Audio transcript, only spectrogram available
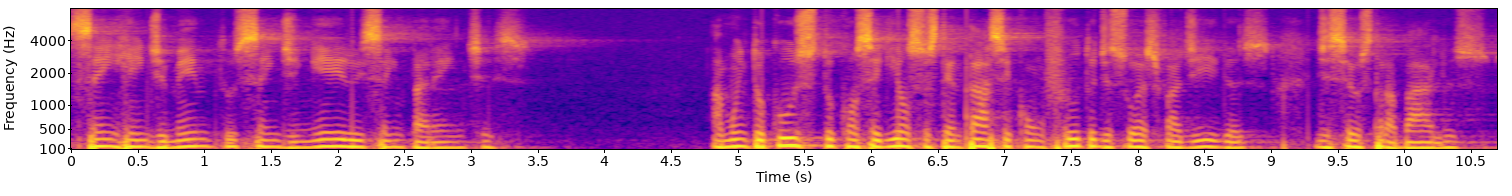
sem rendimento, sem dinheiro e sem parentes. A muito custo conseguiam sustentar-se com o fruto de suas fadigas, de seus trabalhos.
